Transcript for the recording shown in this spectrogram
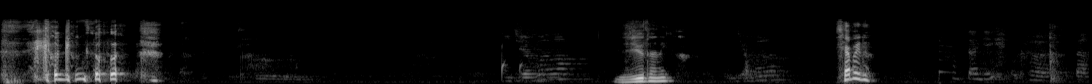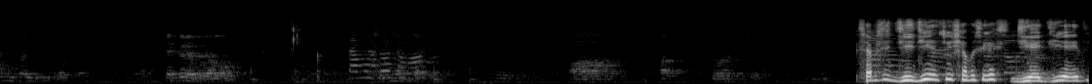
Kagak Siapa itu? Siapa sih JJ itu? Siapa sih guys? JJ itu.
